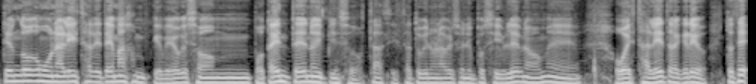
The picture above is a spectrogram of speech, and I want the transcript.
tengo como una lista de temas que veo que son potentes, ¿no? Y pienso, ostras, si esta tuviera una versión imposible, no me. O esta letra, creo. Entonces,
